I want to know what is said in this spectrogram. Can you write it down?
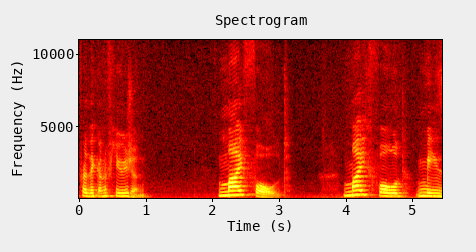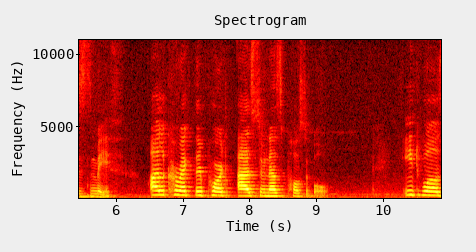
for the confusion. My fault. My fault, Miss Smith. I'll correct the report as soon as possible. It was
